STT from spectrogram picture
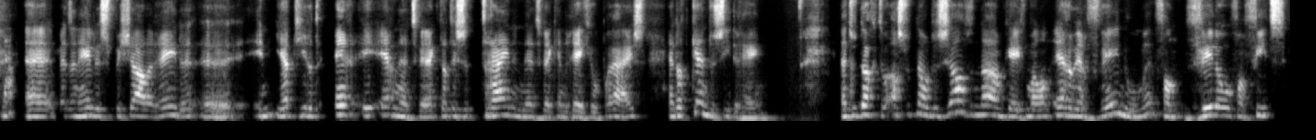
Ja. Uh, met een hele speciale reden. Uh, in, je hebt hier het RER-netwerk. Dat is het treinennetwerk in de regio Parijs. En dat kent dus iedereen. En toen dachten we, als we het nou dezelfde naam geven, maar dan RWRV noemen, van velo, van fiets.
